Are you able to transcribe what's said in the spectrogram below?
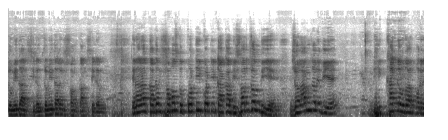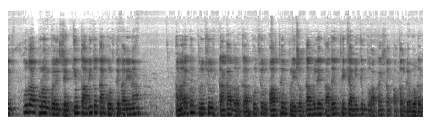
জমিদার ছিলেন, জমিদারের সন্তান ছিলেন। এনারা তাদের সমস্ত কোটি কোটি টাকা বিসর্জন দিয়ে, জলাঞ্জলি দিয়ে ভিক্ষান্য উদার করে উদার পূরণ করেছে কিন্তু আমি তো তা করতে পারি না। আমার এখন প্রচুর টাকা দরকার, প্রচুর অর্থের প্রয়োজন। তাহলে তাদের থেকে আমি কিন্তু আকাশ আর পাতাল ব্যবধান।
